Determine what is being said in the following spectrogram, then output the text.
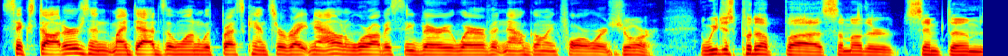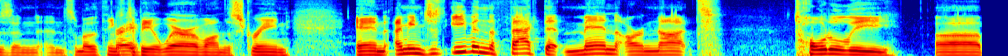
six daughters, and my dad's the one with breast cancer right now, and we're obviously very aware of it now going forward. Sure. And we just put up uh, some other symptoms and, and some other things Great. to be aware of on the screen. And I mean, just even the fact that men are not totally uh,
